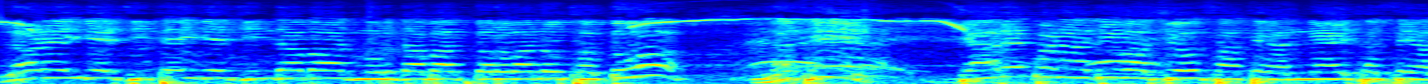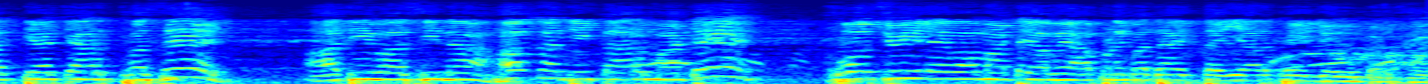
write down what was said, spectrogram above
લડેંગે જીતેંગે જિંદાબાદ, મુર્દાબાદ કરવાનું થતું નથી. જ્યારે પણ આદિવાસીઓ સાથે અન્યાય થશે, અત્યાચાર થશે, આદિવાસીના હક અધિકાર માટે ખોચવી લેવા માટે હવે આપણે બધા તૈયાર થઈ જવું પડશે.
